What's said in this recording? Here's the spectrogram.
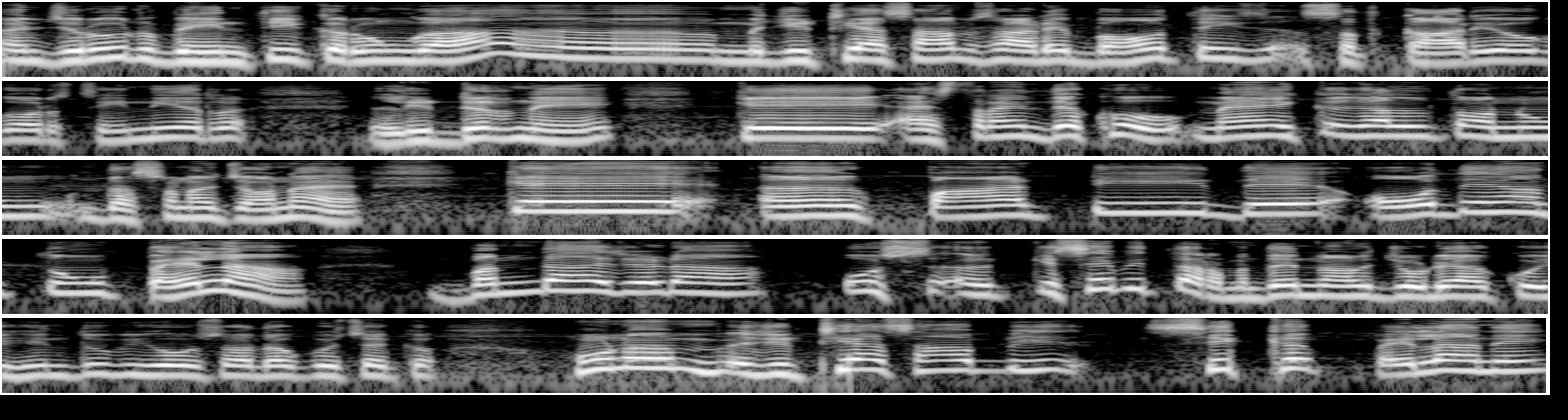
ਅ, ਜ਼ਰੂਰ ਬੇਨਤੀ ਕਰੂੰਗਾ। ਅ, ਮਜੀਠੀਆ ਸਾਹਿਬ ਸਾਡੇ ਬਹੁਤ ਹੀ ਸਤਿਕਾਰਯੋਗ ਔਰ ਸੀਨੀਅਰ ਲੀਡਰ ਨੇ ਕਿ ਇਸ ਤਰ੍ਹਾਂ ਹੀ ਦੇਖੋ ਮੈਂ ਇੱਕ ਗੱਲ ਤੁਹਾਨੂੰ ਦੱਸਣਾ ਚਾਹੁੰਦਾ ਹੈ ਕਿ ਅ, ਪਾਰਟੀ ਦੇ ਅਹੁਦਿਆਂ ਤੋਂ ਪਹਿਲਾਂ ਬੰਦਾ ਜਿਹੜਾ ਉਸ ਅ, ਕਿਸੇ ਵੀ ਧਰਮ ਦੇ ਨਾਲ ਜੁੜਿਆ ਕੋਈ ਹਿੰਦੂ ਵੀ ਹੋ ਸਕਦਾ ਕੋਈ ਸਿੱਖ। ਹੁਣ ਮਜੀਠੀਆ ਸਾਹਿਬ ਵੀ ਸਿੱਖ ਪਹਿਲਾਂ ਨੇ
